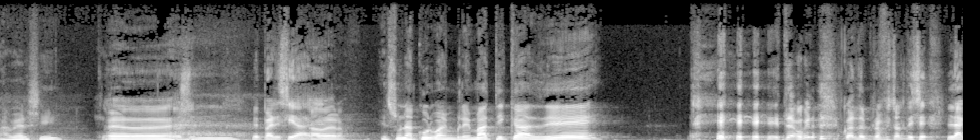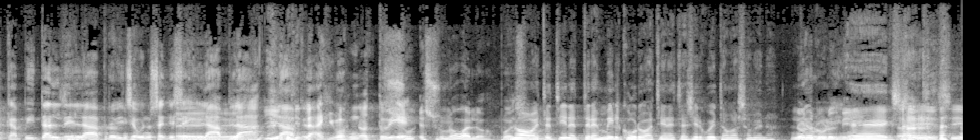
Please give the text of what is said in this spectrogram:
A ver si. Eh, No sé. Me parecía. a eh, ver. Es una curva emblemática de. Está bueno cuando el profesor te dice la capital de la provincia de Buenos Aires es Eh, La Pla, y La este Pla, y vos no ¿Es estudié. un, es un óvalo? Puede no, un- este tiene 3.000 curvas, tiene este circuito más o menos. Nürburgring. Exacto. Sí, sí.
